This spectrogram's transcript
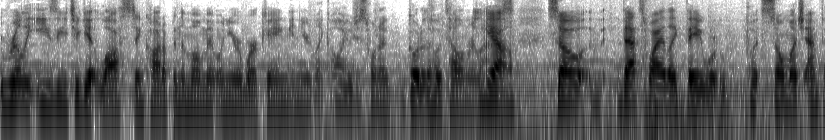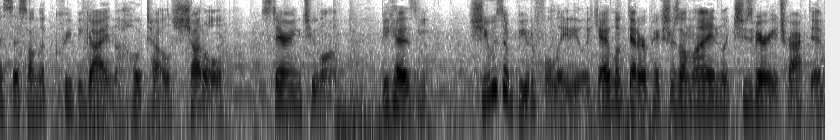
really easy to get lost and caught up in the moment when you're working and you're like, oh, I just want to go to the hotel and relax. Yeah. So th- that's why like they were put so much emphasis on the creepy guy in the hotel shuttle staring too long because she was a beautiful lady. Like I looked at her pictures online, like she's very attractive,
